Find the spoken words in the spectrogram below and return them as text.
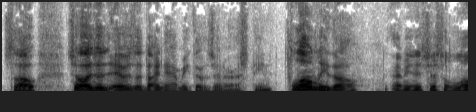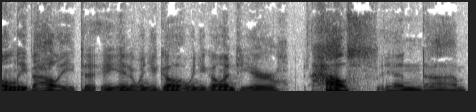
so so it was a, it was a dynamic that was interesting. It's lonely though. I mean, it's just a lonely valley to you know when you go when you go into your house and. Um,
